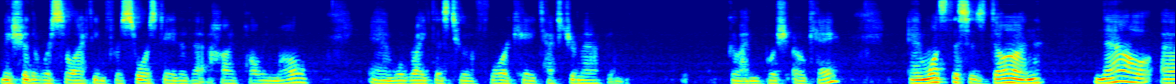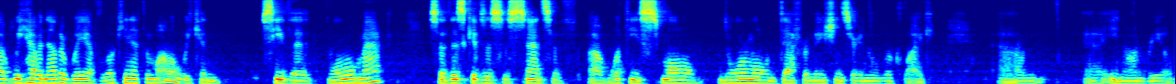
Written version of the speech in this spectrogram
make sure that we're selecting for source data that high poly model, and we'll write this to a 4K texture map and go ahead and push OK. And once this is done, now uh, we have another way of looking at the model. We can see the normal map. So this gives us a sense of uh, what these small normal deformations are going to look like um, uh, in Unreal.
